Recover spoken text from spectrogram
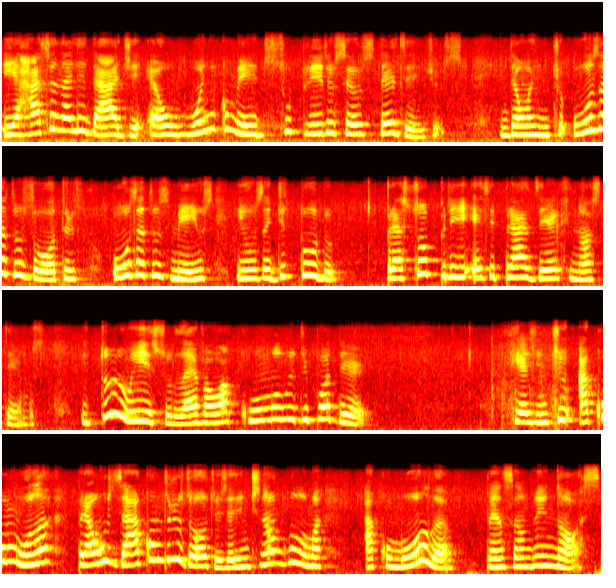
E a racionalidade é o único meio de suprir os seus desejos. Então a gente usa dos outros, usa dos meios e usa de tudo para suprir esse prazer que nós temos. E tudo isso leva ao acúmulo de poder que a gente acumula para usar contra os outros. A gente não acumula, acumula pensando em nós,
